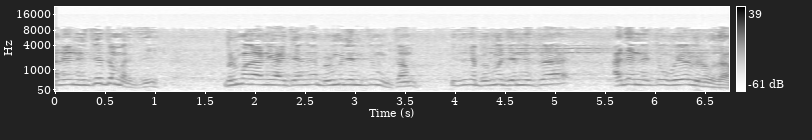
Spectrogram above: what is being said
அதே நித்தியத்துவம் வருது பிரம்மகாரணி ஆயிடுச்சு பிரம்மஜன்யத்தும் முக்தம் இது பிரம்மஜன்யத்தை அஜன்யத்தை உயர் விரோதா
